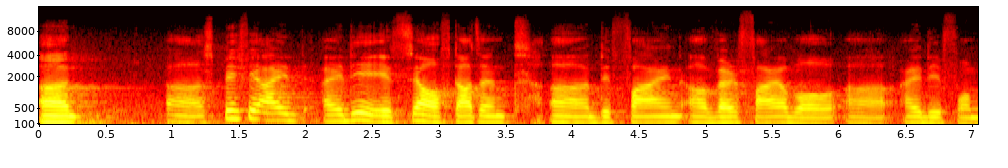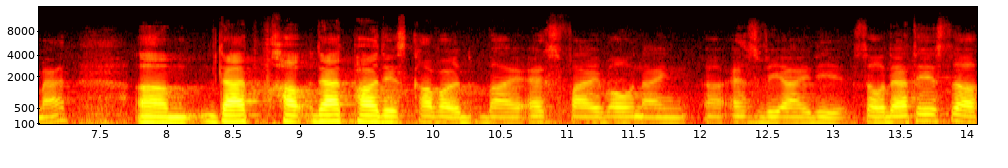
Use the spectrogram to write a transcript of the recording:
uh, uh, SPIFFE ID itself doesn't uh, define a verifiable uh, ID format. Um, that, that part is covered by X509 uh, SVID. So that is the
